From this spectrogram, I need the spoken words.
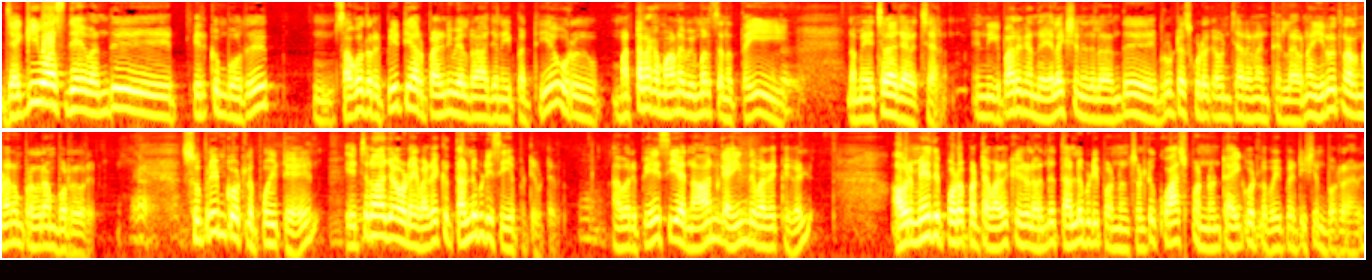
ஜக்கி வாசுதேவ் வந்து இருக்கும்போது சகோதரர் பிடிஆர் பழனிவேல்ராஜனை பற்றிய ஒரு மட்டரகமான விமர்சனத்தை நம்ம எச்ராஜா வச்சார். இன்றைக்கி பாருங்கள் அந்த எலெக்ஷன் இதில் வந்து ப்ரூட்டஸ் கூட கவனிச்சார் என்னன்னு தெரியல. ஆனால் இருபத்தி நாலு மணி நேரம் ப்ரோக்ராம் போடுறவர். சுப்ரீம் கோர்ட்டில் போயிட்டு எச்ராஜாவுடைய வழக்கு தள்ளுபடி செய்யப்பட்டு விட்டது. அவர் பேசிய நான்கு ஐந்து வழக்குகள் அவர் மீது போடப்பட்ட வழக்குகளை வந்து தள்ளுபடி பண்ணணும்னு சொல்லிட்டு குவாஷ் பண்ணணுன்ட்டு ஹைகோர்ட்டில் போய் பெட்டிஷன் போடுறாரு.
